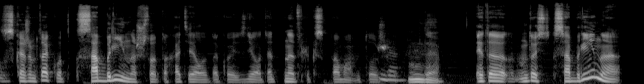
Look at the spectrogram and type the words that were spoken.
скажем так, вот Сабрина что-то хотела такое сделать. Это Netflix, по-моему, тоже. Да. Да. Это, ну, то есть Сабрина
